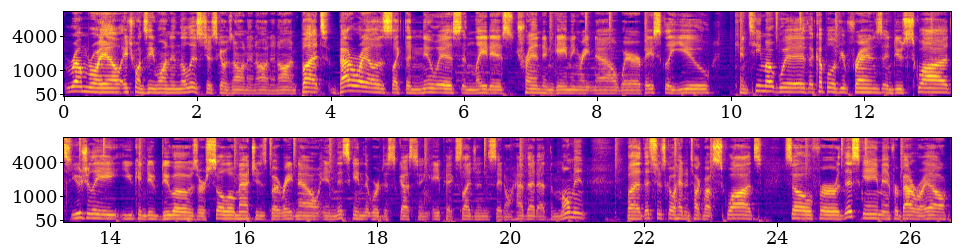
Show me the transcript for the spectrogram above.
Realm Royale, H1Z1, and the list just goes on and on and on. But Battle Royale is like the newest and latest trend in gaming right now, where basically you can team up with a couple of your friends and do squads. Usually you can do duos or solo matches, but right now in this game that we're discussing, Apex Legends, they don't have that at the moment. But let's just go ahead and talk about squads. So for this game and for Battle Royale,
